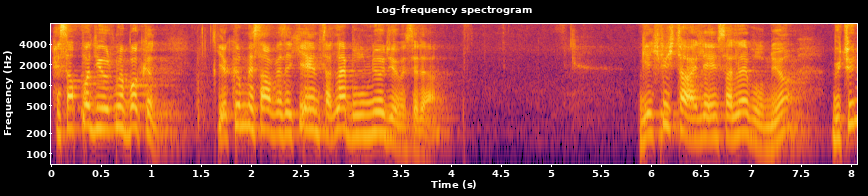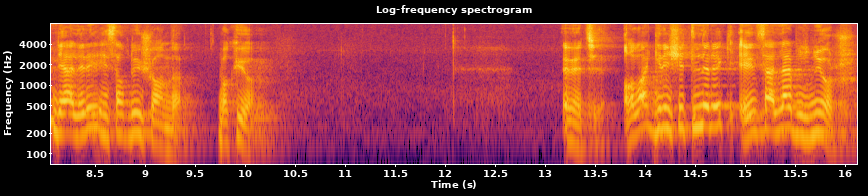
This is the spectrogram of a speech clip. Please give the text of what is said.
Hesapla diyorum ve bakın. Yakın mesafedeki emsaller bulunuyor diyor mesela. Geçmiş tarihli emsaller bulunuyor. Bütün değerleri hesaplıyor şu anda. Bakıyor. Evet. Alan genişletilerek emsaller bulunuyor.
